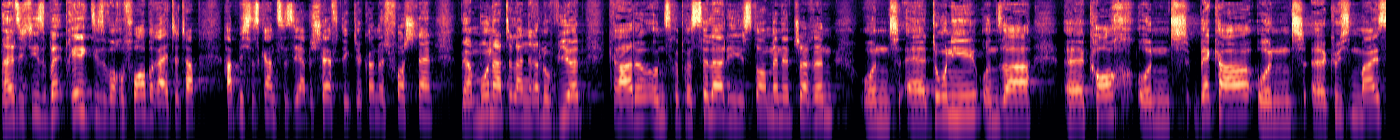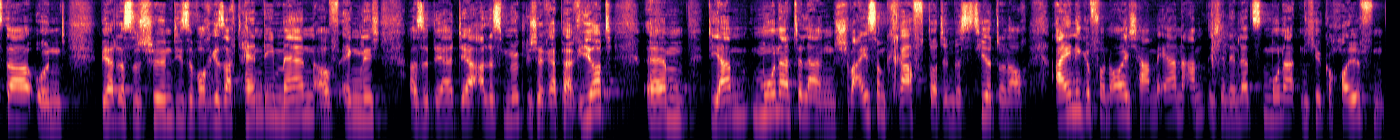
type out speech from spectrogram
als ich diese Predigt diese Woche vorbereitet habe, hat mich das Ganze sehr beschäftigt. Ihr könnt euch vorstellen, wir haben monatelang renoviert. Gerade unsere Priscilla, die Store-Managerin, und äh, Doni, unser äh, Koch und Bäcker und äh, Küchenmeister und wie hat das so schön diese Woche gesagt, Handyman auf Englisch, also der, der alles Mögliche repariert. Ähm, die haben monatelang Schweiß und Kraft dort investiert und auch einige von euch haben ehrenamtlich in den letzten Monaten hier geholfen.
